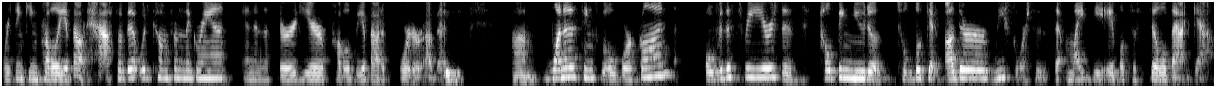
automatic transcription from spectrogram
we're thinking probably about half of it would come from the grant. And in the third year, probably about a quarter of it. Um, one of the things we'll work on over the three years is helping you to, to look at other resources that might be able to fill that gap.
